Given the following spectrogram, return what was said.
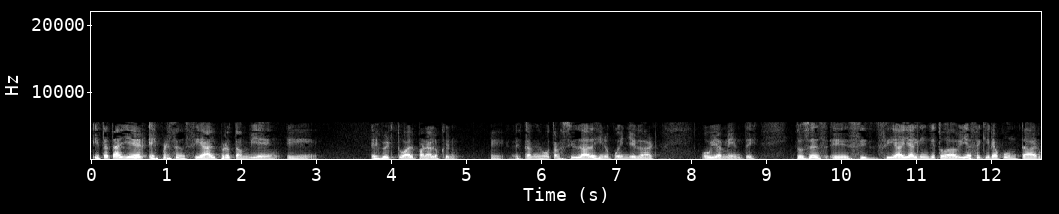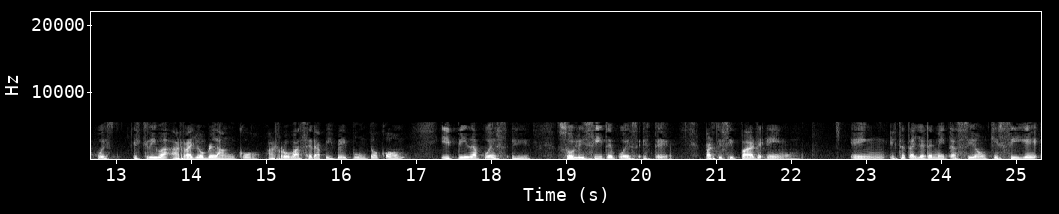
Este taller es presencial, pero también eh, es virtual para los que eh, están en otras ciudades y no pueden llegar obviamente. Entonces, eh, si, hay alguien que todavía se quiere apuntar, pues escriba a rayo blanco arroba serapisbay.com y pida pues, eh, solicite pues este participar en, en este taller de meditación que sigue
